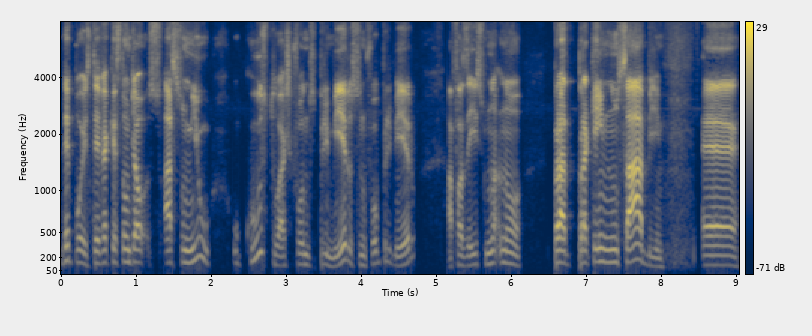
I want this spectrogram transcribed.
Depois, teve a questão de assumir o, custo, acho que foi um dos primeiros, se não foi o primeiro, a fazer isso. No Para quem não sabe, é,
